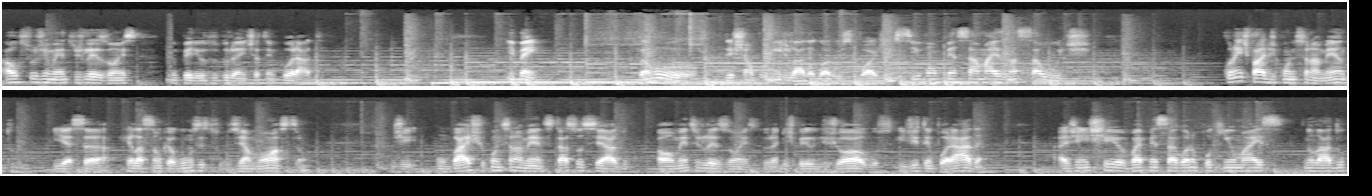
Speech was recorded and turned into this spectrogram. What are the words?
ao surgimento de lesões no período durante a temporada. E bem, vamos deixar um pouquinho de lado agora o esporte em si, vamos pensar mais na saúde. Quando a gente fala de condicionamento e essa relação que alguns estudos já mostram de um baixo condicionamento está associado ao aumento de lesões durante o período de jogos e de temporada, a gente vai pensar agora um pouquinho mais no lado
